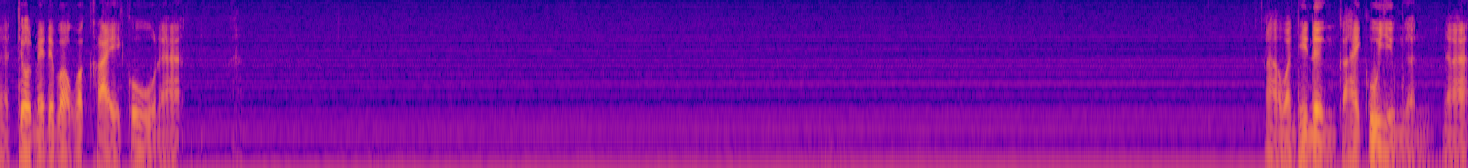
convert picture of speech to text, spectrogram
นะโจทย์ไม่ได้บอกว่าใครกู้นะฮะวันที่หนึ่งก็ให้กู้ยืมเงินนะฮะ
